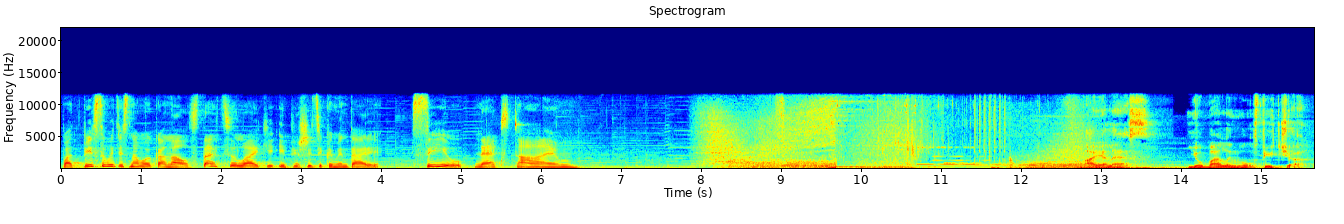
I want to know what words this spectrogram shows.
Подписывайтесь на мой канал, ставьте лайки и пишите комментарии. See you next time! ILS Your Bilingual Future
